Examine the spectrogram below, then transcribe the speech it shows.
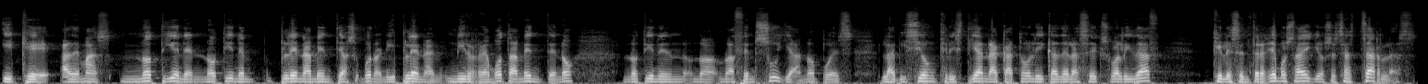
y que además no tienen no tienen plenamente bueno ni plena ni remotamente no no tienen no, hacen suya no pues la visión cristiana católica de la sexualidad que les entreguemos a ellos esas charlas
